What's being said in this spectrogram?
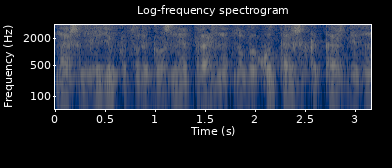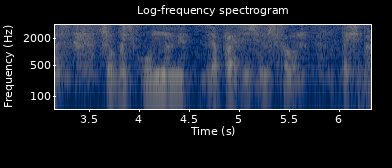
нашим людям, которые должны праздновать Новый год, так же, как каждый из нас, чтобы быть умными за праздничным столом. Спасибо.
